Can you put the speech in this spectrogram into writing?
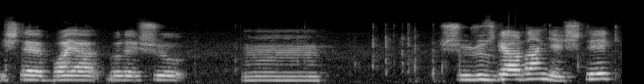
İşte baya böyle şu hmm, şu rüzgardan geçtik.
